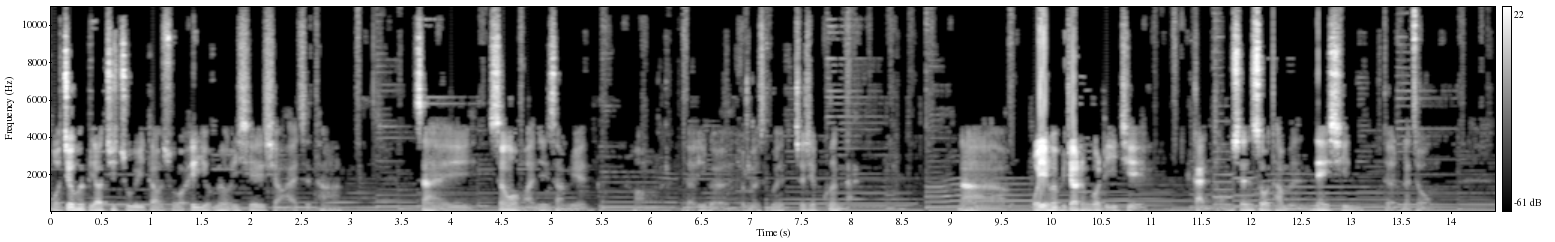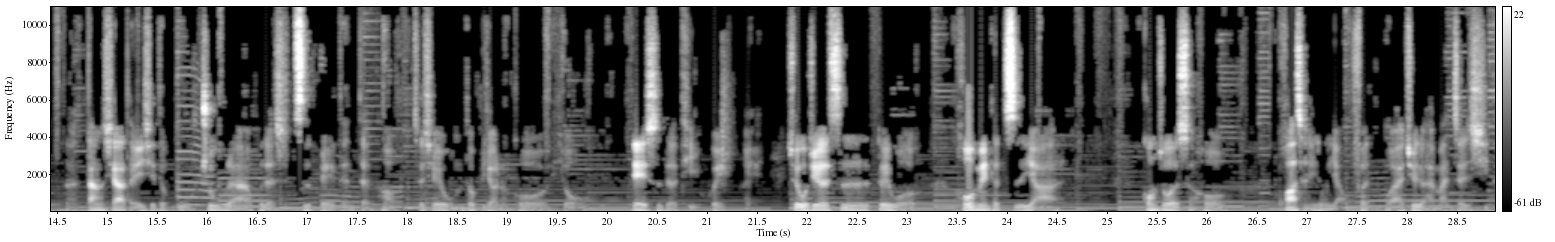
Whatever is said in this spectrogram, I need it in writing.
我就会比较去注意到说，哎，有没有一些小孩子他在生活环境上面啊的一个有没有什么这些困难？那我也会比较能够理解。感同身受他们内心的那种，呃，当下的一些的无助啦，或者是自卑等等，哈，这些我们都比较能够有类似的体会，哎，所以我觉得是对我后面的职涯工作的时候化成一种养分，我还觉得还蛮珍惜的。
